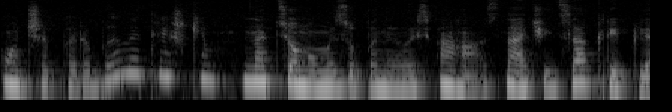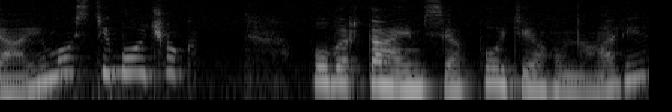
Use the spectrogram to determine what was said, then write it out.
Отже, перебили трішки. На цьому ми зупинились. Ага, значить, закріпляємо стібочок, повертаємося по діагоналі.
